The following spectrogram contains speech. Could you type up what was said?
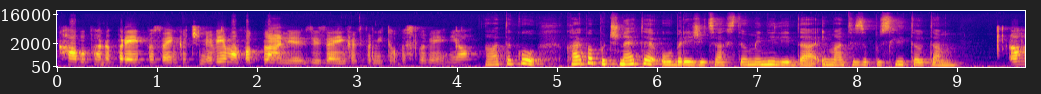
kaj bo pa naprej, pa zaenkrat, če ne vemo, ampak plan je zdaj zaenkrat vrnitev v Slovenijo. A, tako. Kaj pa počnete v Brežicah? Ste omenili, da imate zaposlitev tam? V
